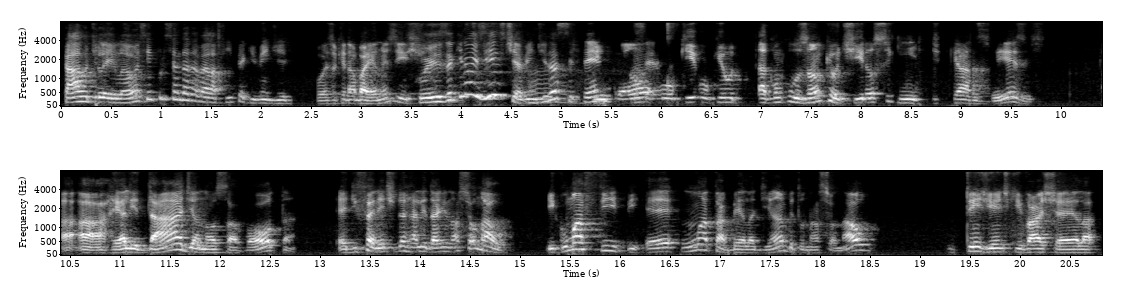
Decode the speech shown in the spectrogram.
Carro de leilão é 100% da tabela FIP aqui vendido. Coisa que na Bahia não existe. Coisa que não existe, é vendida a 70. Então, o que, o que eu- a conclusão que eu tiro é o seguinte, que às vezes a, a realidade à nossa volta é diferente da realidade nacional. E como a FIP é uma tabela de âmbito nacional, tem gente que vai achar ela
